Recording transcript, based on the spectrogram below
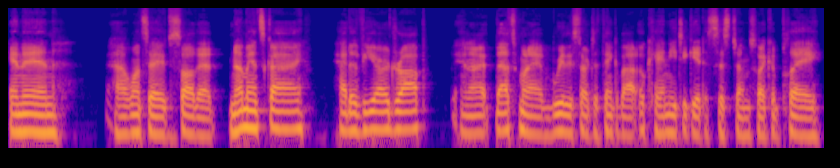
And then uh, once I saw that No Man's Sky had a VR drop, and I that's when I really started to think about, okay, I need to get a system so I could play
